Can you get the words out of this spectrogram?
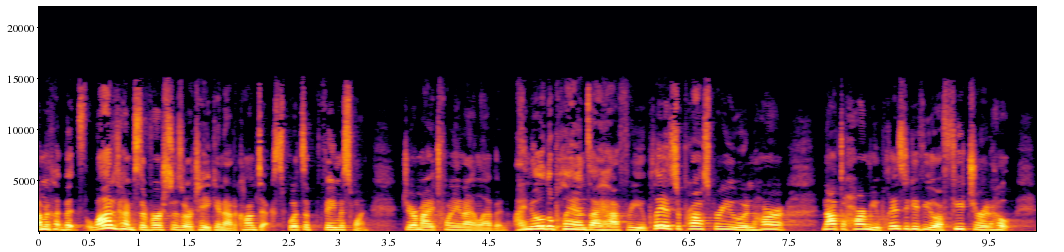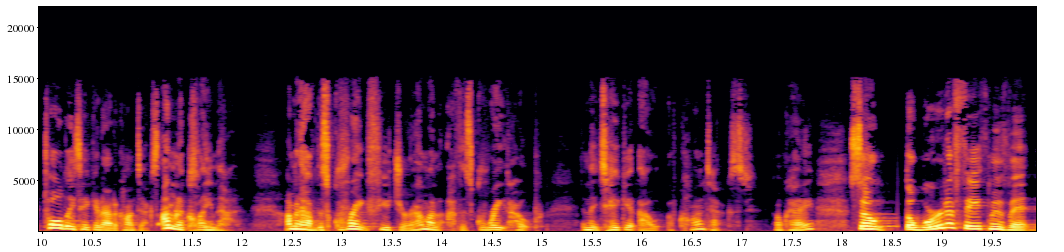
I'm gonna, but a lot of times the verses are taken out of context. What's a famous one? Jeremiah 29 11. I know the plans I have for you, plans to prosper you and harm, not to harm you, plans to give you a future and hope. Totally taken out of context. I'm gonna claim that. I'm gonna have this great future and I'm gonna have this great hope and they take it out of context. Okay? So the word of faith movement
